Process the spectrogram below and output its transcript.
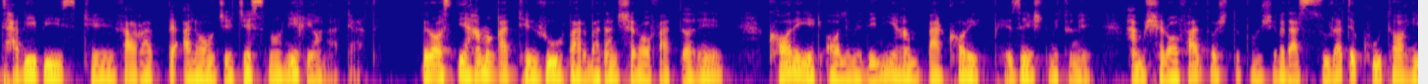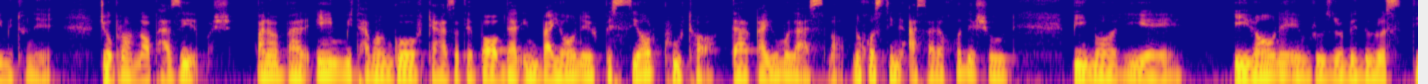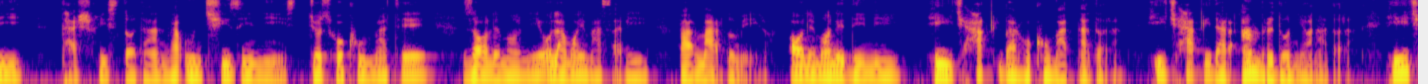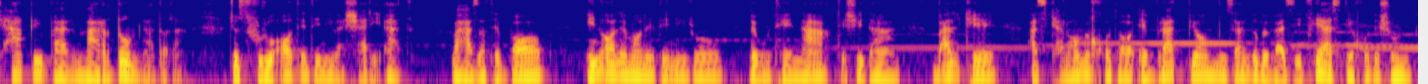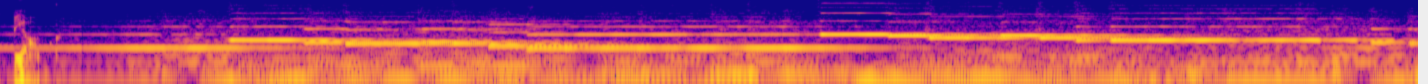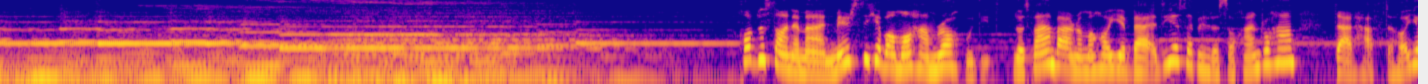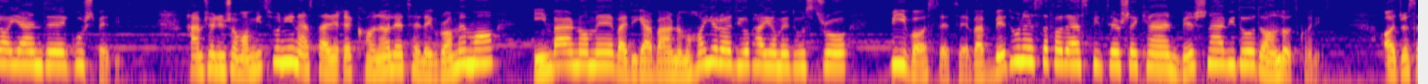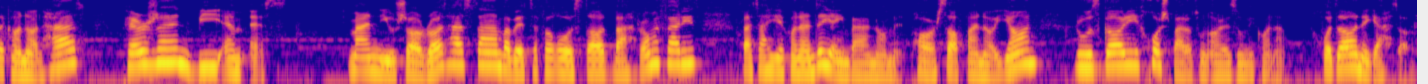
طبیبی است که فقط به علاج جسمانی خیانت کرده. به راستی همانقدر که روح بر بدن شرافت داره کار یک عالم دینی هم بر کار یک پزشک می‌تونه هم شرافت داشته باشه و در صورت کوتاهی می‌تونه جبران ناپذیر باشه. بنابراین می‌توان گفت که حضرت باب در این بیان بسیار کوتاه در قیوم الاسما نخستین اثر خودشون بیماری ایران امروز رو به درستی تشخیص دادن و اون چیزی نیست جز حکومت ظالمانه علمای مذهبی بر مردم ایران. عالمان دینی هیچ حقی بر حکومت ندارند هیچ حقی در امر دنیا ندارند هیچ حقی بر مردم ندارند جز فروعات دینی و شریعت. و حضرت باب این عالمان دینی رو به بوته نقد کشیدن بلکه از کلام خدا عبرت بیاموزند و به وظیفه اصلی خودشون قیام کنند. خب دوستان من مرسی که با ما همراه بودید. لطفا برنامه های بعدی سپهر سخن رو هم در هفته های آینده گوش بدید. همچنین شما می‌تونین از طریق کانال تلگرام ما این برنامه و دیگر برنامه های رادیو پیام دوست رو بی واسطه و بدون استفاده از فیلتر شکن بشنوید و دانلود کنید. آدرس کانال هست Persian BMS من نیوشا راد هستم و به اتفاق استاد بهرام فرید و تهیه کننده این برنامه پارسا فنایان روزگاری خوش براتون آرزو می کنم خدا نگهدار.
